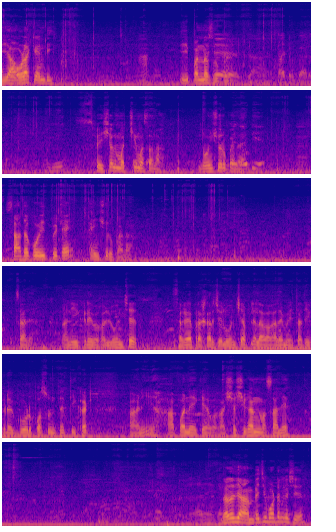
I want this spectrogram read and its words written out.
ही आवळा कॅन्डी. ही? पन्नास रुपये. रुपये अर्धा. स्पेशल मच्छी मसाला. दोनशे रुपयाला आहे. साधं कोळीत पीठ आहे ऐंशी रुपयाला. चालेल. आणि इकडे बघा लोणचे सगळ्या प्रकारचे लोणचे आपल्याला बघायला मिळतात. इकडे गोडपासून ते तिखट. आणि हा पण एक आहे बघा शशिकांत मसाले. दादा ती आंब्याची बॉटल कशी आहे?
